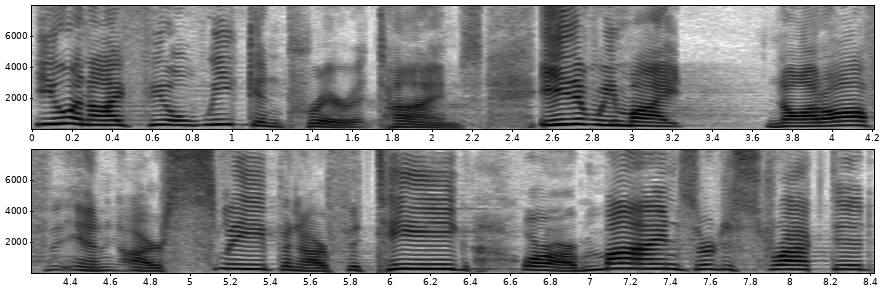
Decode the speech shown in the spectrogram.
You and I feel weak in prayer at times. Either we might not off in our sleep and our fatigue, or our minds are distracted.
